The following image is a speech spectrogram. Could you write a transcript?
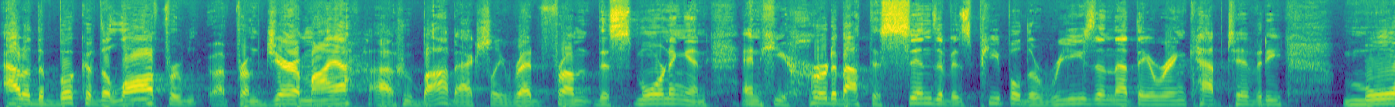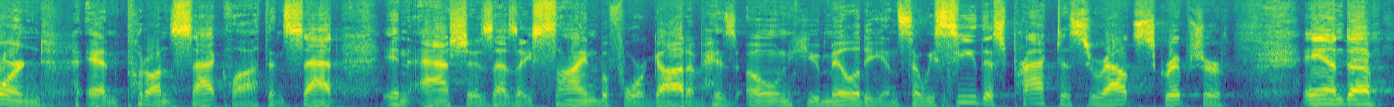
out of the book of the law from, uh, from Jeremiah, uh, who Bob actually read from this morning, and, and he heard about the sins of his people, the reason that they were in captivity, mourned and put on sackcloth and sat in ashes as a sign before God of his own humility. And so we see this practice throughout Scripture. And. Uh,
